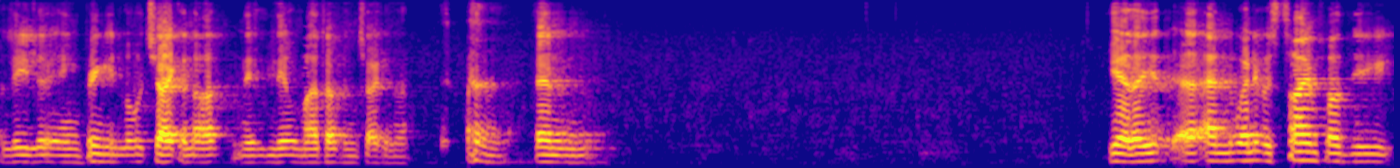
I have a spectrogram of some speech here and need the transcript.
Leela in bringing Lord Jagannath, Nil Madhav and Jagannath, then Yeah, they, uh, and when it was time for the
